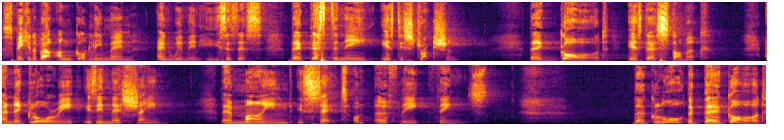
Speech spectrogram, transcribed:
speaking about ungodly men and women, he says this their destiny is destruction, their God is their stomach, and their glory is in their shame. Their mind is set on earthly things. Their, glor- their God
